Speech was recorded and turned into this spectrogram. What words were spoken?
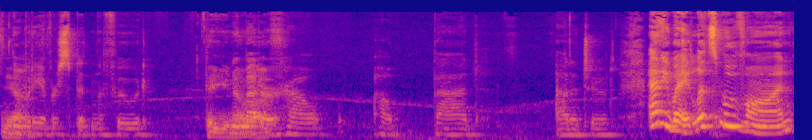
Yeah. nobody ever spit in the food, that you no know matter of. how how bad attitude. Anyway, let's move on.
